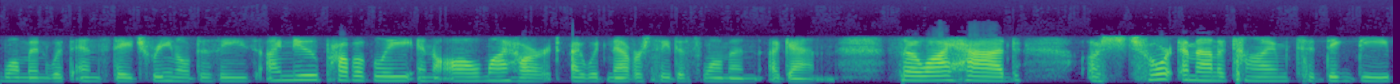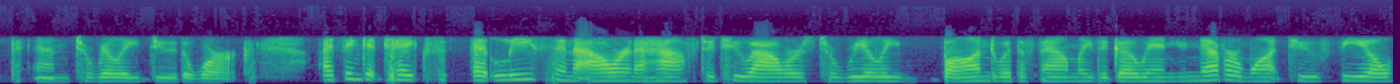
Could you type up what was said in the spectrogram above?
woman with end stage renal disease, I knew probably in all my heart I would never see this woman again. So I had a short amount of time to dig deep and to really do the work. I think it takes at least an hour and a half to two hours to really bond with a family to go in. You never want to feel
